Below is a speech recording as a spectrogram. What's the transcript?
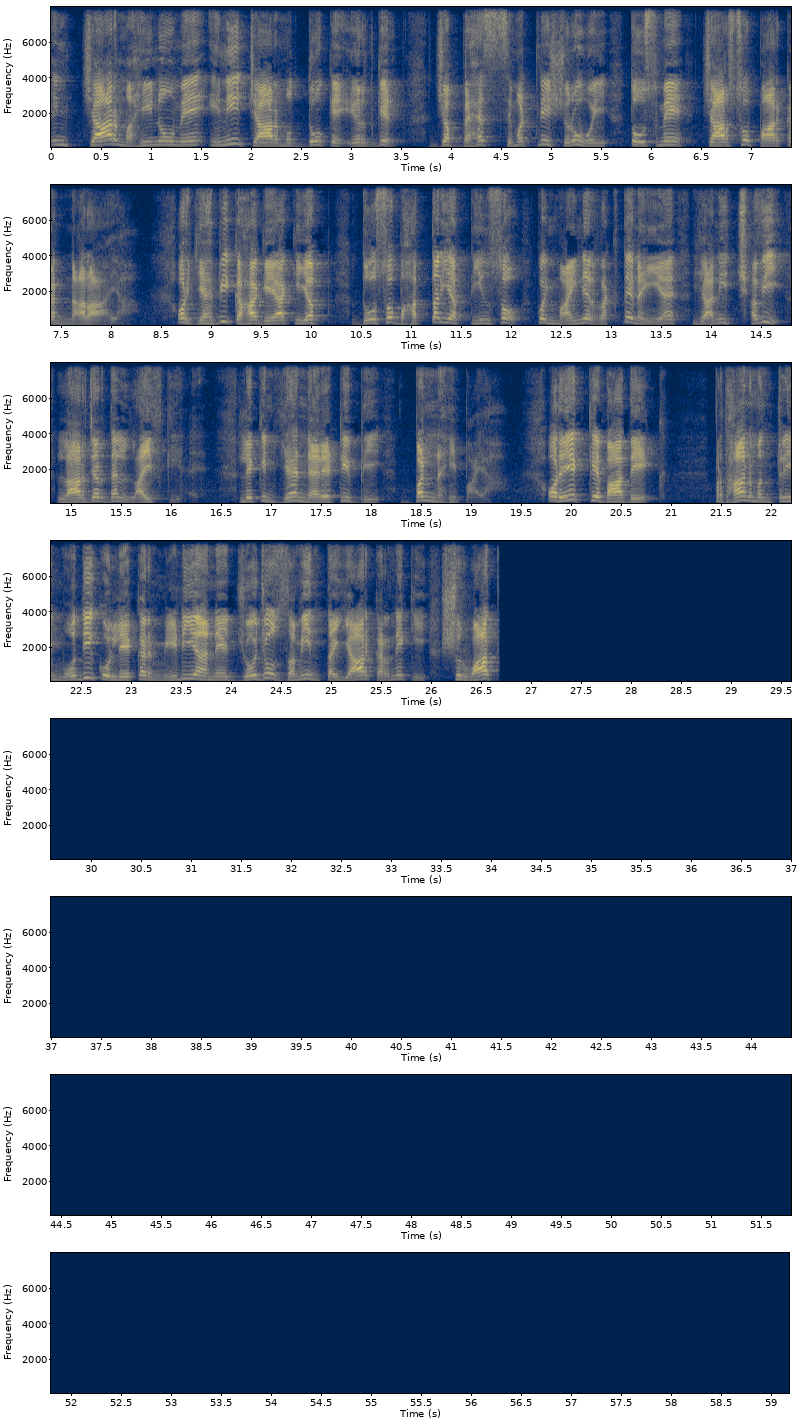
इन चार महीनों में इन्हीं चार मुद्दों के इर्द गिर्द जब बहस सिमटनी शुरू हुई तो उसमें 400 पार का नारा आया। और यह भी कहा गया कि अब 272 या 300 कोई मायने रखते नहीं है, यानी छवि लार्जर देन लाइफ की है। लेकिन यह नैरेटिव भी बन नहीं पाया। और एक के बाद एक प्रधानमंत्री मोदी को लेकर मीडिया ने जो जो जमीन तैयार करने की शुरुआत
